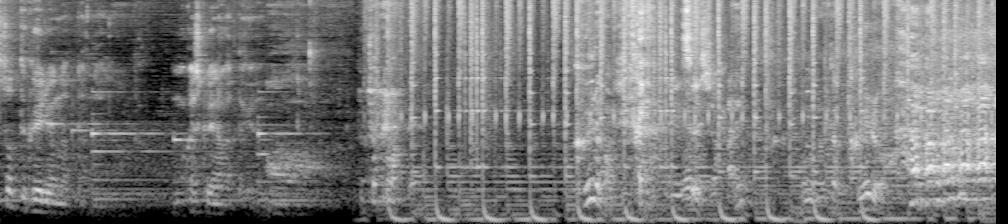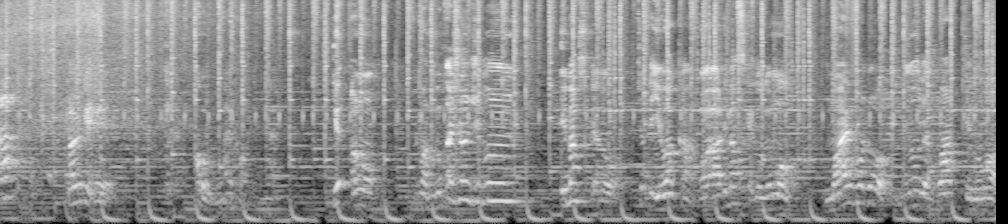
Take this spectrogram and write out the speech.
年取って食えるようになったんだよな。昔食えなかったけど。ちょっと待って。食えるかもしれない。嘘でしょ。あれ？うん、多分食えるわ。正直、結構うまいかもしれない。いや、あの、まあ、昔の自分いますけど、ちょっと違和感はありますけど、でも、前ほど脳でバっていうのは、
